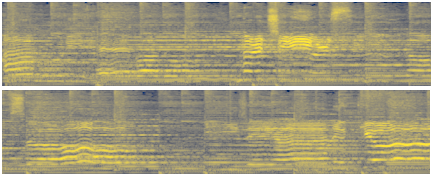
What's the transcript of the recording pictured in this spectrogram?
아무리 해봐도 널 지울 순 없어. 이제야 느껴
